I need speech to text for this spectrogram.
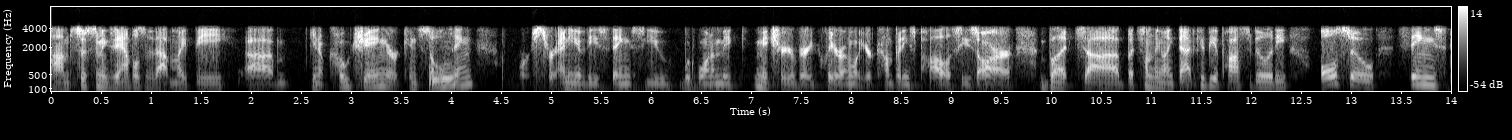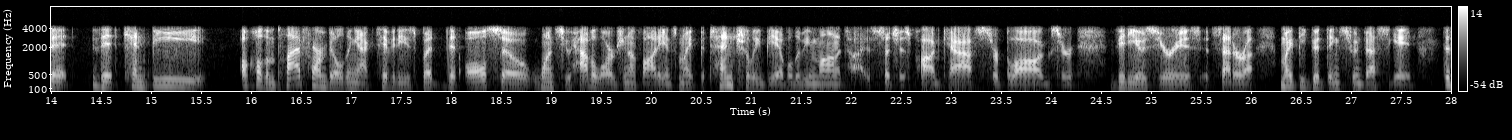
Um, so some examples of that might be, um, you know, coaching or consulting. Course, for any of these things, you would want to make make sure you're very clear on what your company's policies are. But uh, but something like that could be a possibility. Also, things that that can be I'll call them platform building activities, but that also, once you have a large enough audience, might potentially be able to be monetized, such as podcasts or blogs or video series, etc. Might be good things to investigate. The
